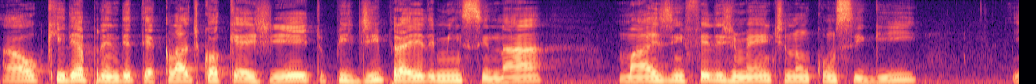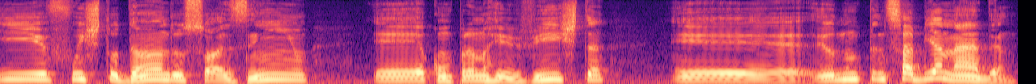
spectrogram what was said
Ah, eu queria aprender teclado de qualquer jeito, pedi para ele me ensinar, mas infelizmente não consegui. e fui estudando sozinho, é, comprando revista. É, eu não sabia nada.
